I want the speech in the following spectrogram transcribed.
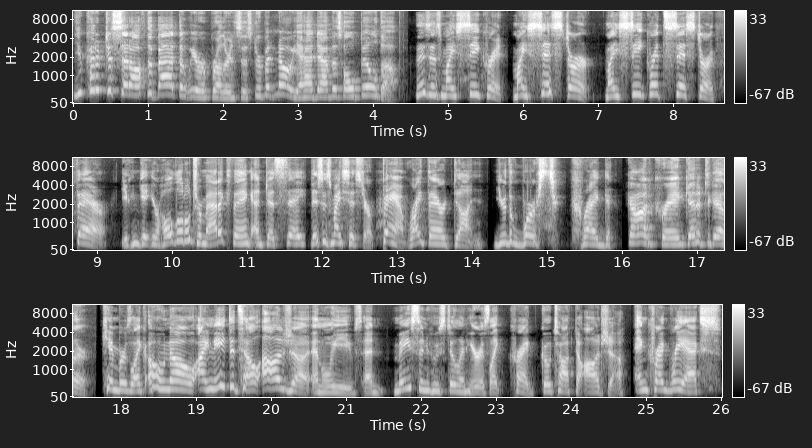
You could have just said off the bat that we were brother and sister, but no, you had to have this whole build up. This is my secret. My sister. My secret sister. There. You can get your whole little dramatic thing and just say, This is my sister. Bam, right there, done. You're the worst, Craig. God, Craig, get it together. Kimber's like, Oh no, I need to tell Aja, and leaves. And Mason, who's still in here, is like, Craig, go talk to Aja. And Craig reacts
